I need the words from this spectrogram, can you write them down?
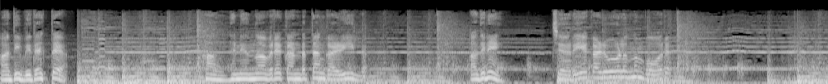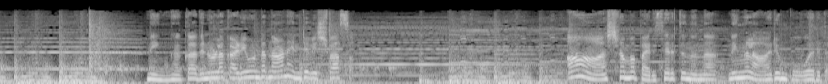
അതിവിദഗ്ധയാ. അങ്ങനെയൊന്നും അവരെ കണ്ടെത്താൻ കഴിയില്ല. അതിനെ ചെറിയ കഴിവുകളൊന്നും പോര. നിങ്ങൾക്ക് അതിനുള്ള കഴിവുണ്ടെന്നാണ് എന്റെ വിശ്വാസം. ആ ആശ്രമ പരിസരത്ത് നിന്ന് നിങ്ങൾ ആരും പോവരുത്.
